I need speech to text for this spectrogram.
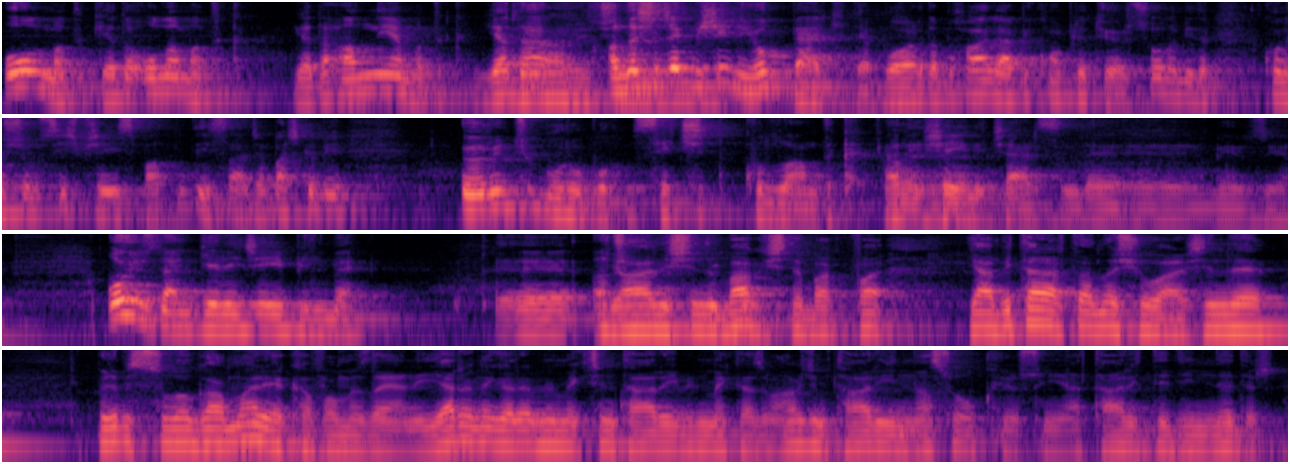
olmadık ya da olamadık ya da anlayamadık ya da Tabii anlaşılacak bir şey de yok belki de. Bu arada bu hala bir komple teorisi olabilir. Konuştuğumuz hiçbir şey ispatlı değil. Sadece başka bir örüntü grubu seçip kullandık. Hani şeyin içerisinde e, mevzuya. O yüzden geleceği bilme. E, Yani şimdi bak işte bak ya bir taraftan da şu var. Şimdi böyle bir slogan var ya kafamızda yani yarını görebilmek için tarihi bilmek lazım. Abicim tarihi nasıl okuyorsun ya? Tarih dediğin nedir?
